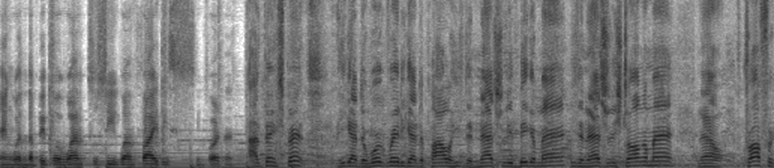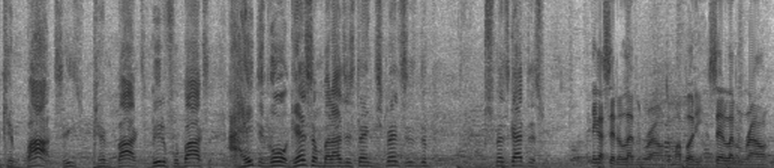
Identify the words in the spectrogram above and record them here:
and when the people want to see one fight is important. I think Spence, he got the work rate, he got the power, he's the naturally bigger man, he's a naturally stronger man. Now, Crawford can box, he can box, beautiful boxer. I hate to go against him, but I just think Spence is the, Spence got this one. I think I said 11 round to my buddy. I said 11 round.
